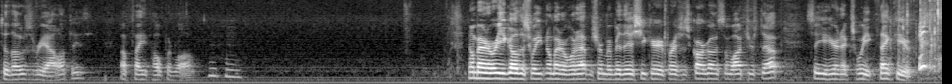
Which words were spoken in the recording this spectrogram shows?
to those realities of faith, hope, and love. Mm-hmm. No matter where you go this week, no matter what happens, remember this you carry precious cargo, so watch your step. See you here next week. Thank you. Thank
